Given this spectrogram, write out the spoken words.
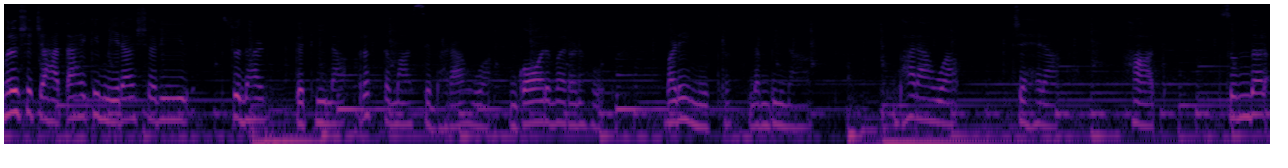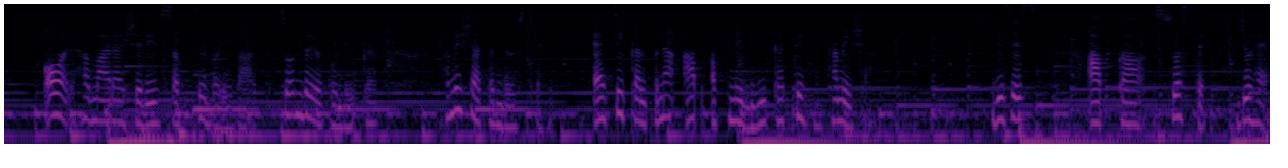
मनुष्य चाहता है कि मेरा शरीर सुदृढ़ गठीला रक्त मास से भरा हुआ गौर वर्ण हो, बड़े नेत्र, लंबी नाक, भरा हुआ चेहरा, हाथ, सुंदर और हमारा शरीर सबसे बड़ी बात, सौंदर्य को लेकर हमेशा तंदुरुस्त रहे। ऐसी कल्पना आप अपने लिए करते हैं हमेशा, जिसे आपका स्वस्थ जो है,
